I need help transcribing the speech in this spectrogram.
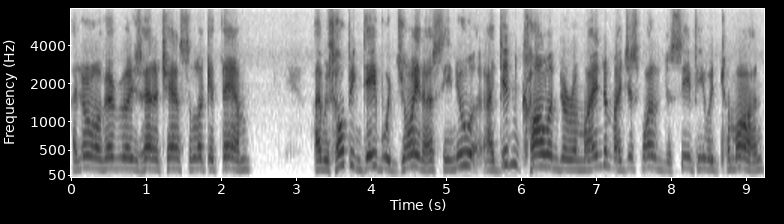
I don't know if everybody's had a chance to look at them. I was hoping Dave would join us. He knew I didn't call him to remind him. I just wanted to see if he would come on.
